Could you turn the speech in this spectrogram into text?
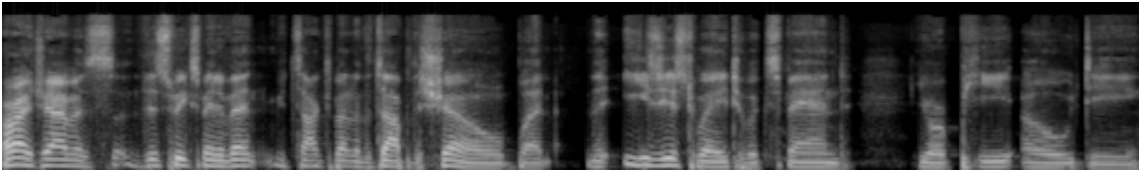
All right, Travis, this week's main event, we talked about at the top of the show, but the easiest way to expand your POD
